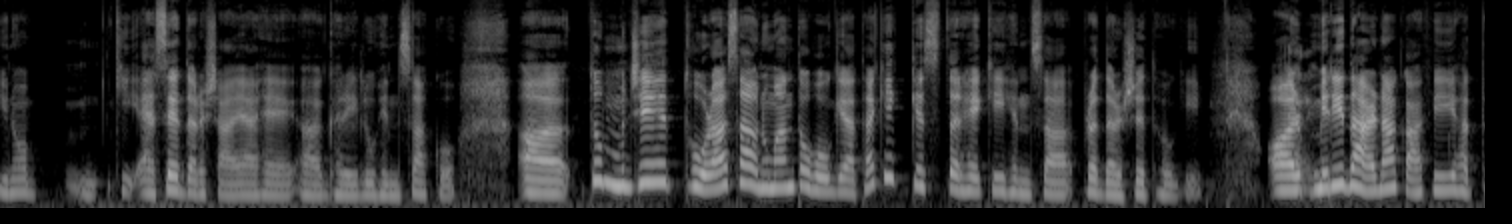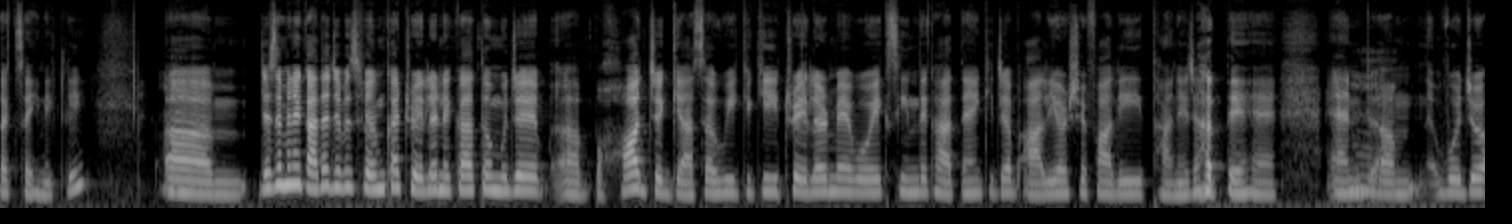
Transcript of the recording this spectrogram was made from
यू you नो know, कि ऐसे दर्शाया है घरेलू हिंसा को। तो मुझे थोड़ा सा अनुमान तो हो गया था कि किस तरह की हिंसा प्रदर्शित होगी। और मेरी धारणा काफ़ी हद तक सही निकली। Uh, जैसे मैंने कहा था जब इस फ़िल्म का ट्रेलर निकला तो मुझे बहुत जिज्ञासा हुई क्योंकि ट्रेलर में वो एक सीन दिखाते हैं कि जब आलिया और शिफाली थाने जाते हैं एंड um, वो जो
